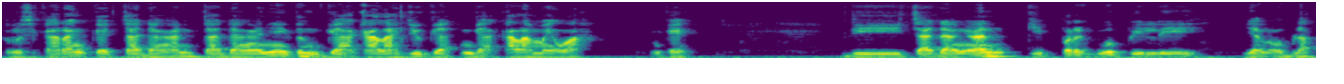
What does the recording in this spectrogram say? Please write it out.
Terus sekarang ke cadangan, cadangannya itu nggak kalah juga, nggak kalah mewah, oke? Okay? Di cadangan kiper gue pilih Jan Oblak.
